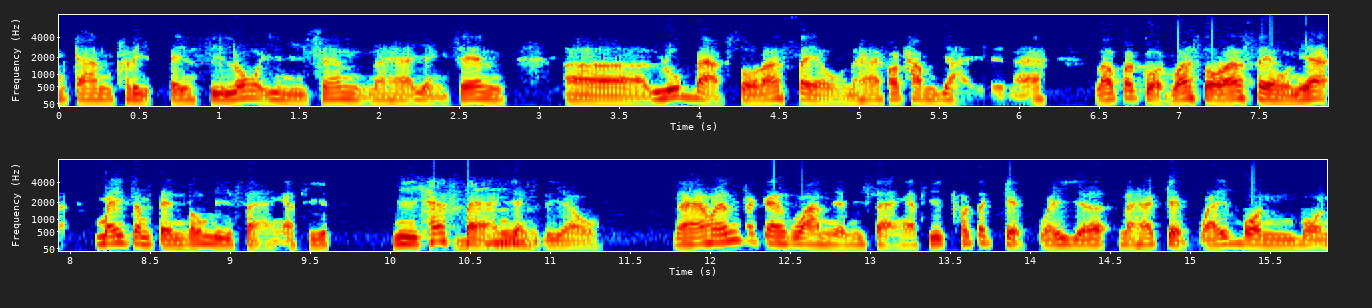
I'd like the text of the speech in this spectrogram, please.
ำการผลิตเป็น zero emission นะฮะอย่างเช่นรูปแบบโซลาร์เซลล์นะฮะเขาทำใหญ่เลยนะ แล้วปรากฏว่าโซลาร์เซลล์เนี้ยไม่จำเป็นต้องมีแสงอาทิตย์ มีแค่แสงอย่างเดียวนะฮะเพราะฉะนั้นกลางวันเนี่ยมีแสงอาทิตย์เขาจะเก็บไว้เยอะนะฮะเก็บไว้บนบน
